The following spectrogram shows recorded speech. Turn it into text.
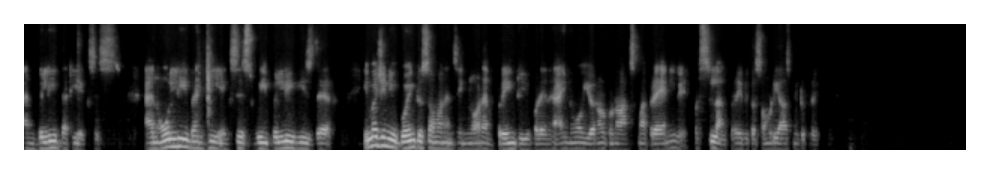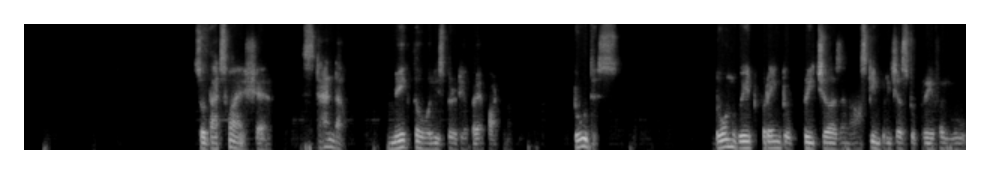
and believe that He exists. And only when He exists, we believe He's there. Imagine you going to someone and saying, Lord, I'm praying to you, but I know you're not going to answer my prayer anyway, but still I'll pray because somebody asked me to pray. So that's why I share. Stand up, make the Holy Spirit your prayer partner. Do this. Don't wait praying to preachers and asking preachers to pray for you.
